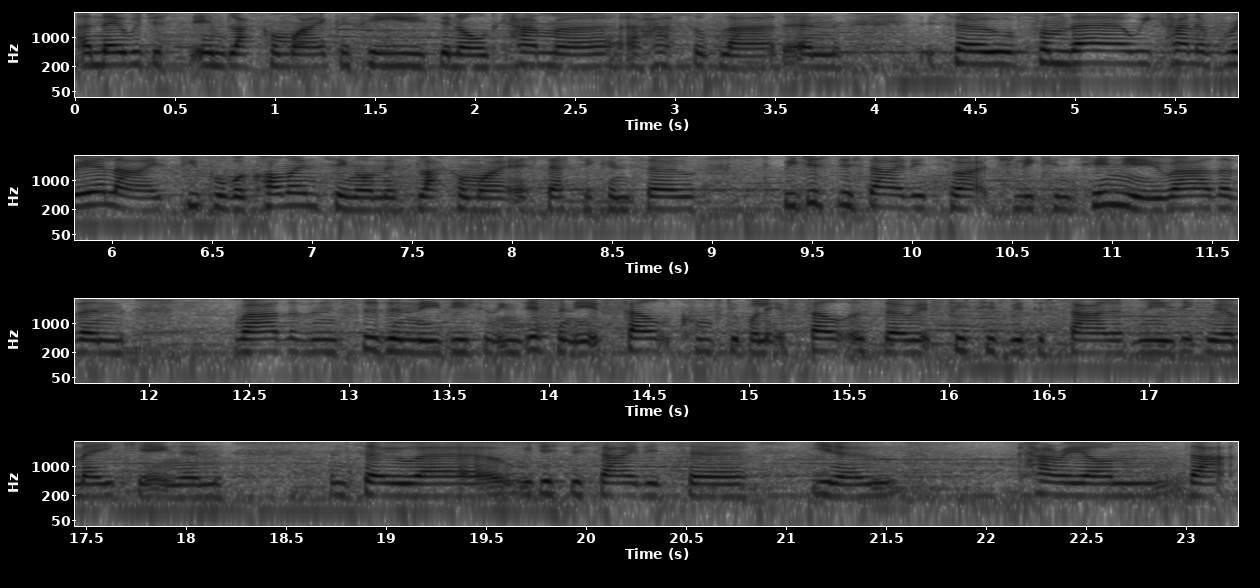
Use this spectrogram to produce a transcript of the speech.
and they were just in black and white because he used an old camera, a Hasselblad, and so from there we kind of realised people were commenting on this black and white aesthetic, and so we just decided to actually continue rather than rather than suddenly do something different. It felt comfortable. It felt as though it fitted with the style of music we were making, and and so uh, we just decided to, you know, carry on that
